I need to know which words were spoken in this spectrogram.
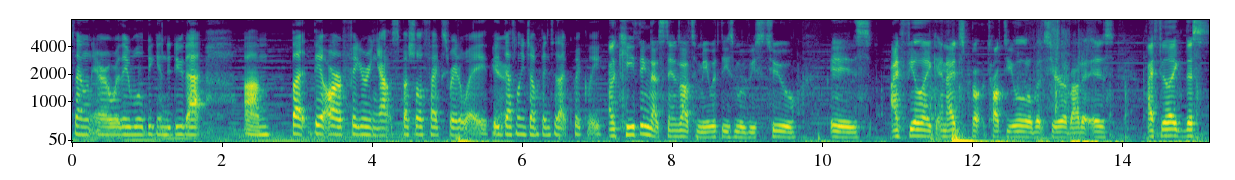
silent era where they will begin to do that. Um, but they are figuring out special effects right away. They Yeah. definitely jump into that quickly. a key thing that stands out to me with these movies too is I feel like, and I'd sp- talked to you a little bit, Sierra, about it. Is I feel like this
